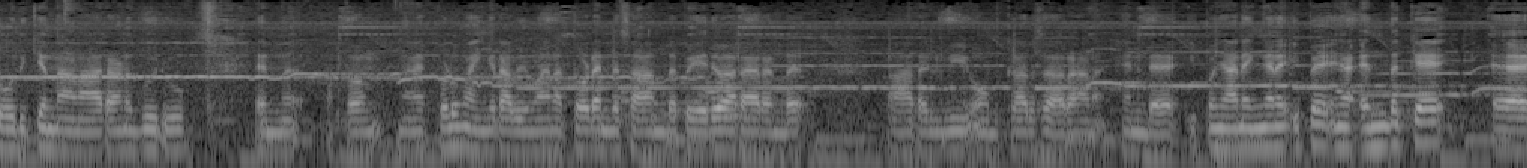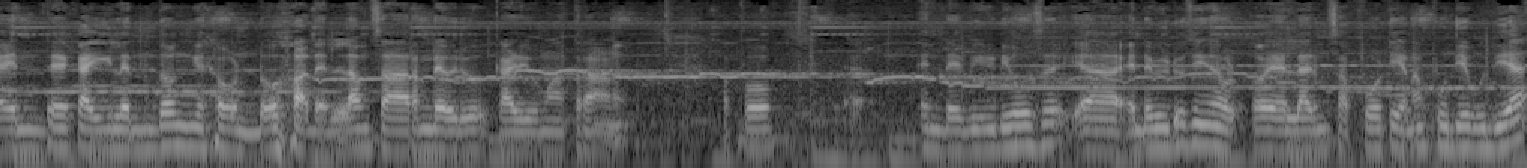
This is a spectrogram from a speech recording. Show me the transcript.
ചോദിക്കുന്നതാണ് ആരാണ് ഗുരു എന്ന്. അപ്പം ഞാൻ എപ്പോഴും ഭയങ്കര അഭിമാനത്തോടെ എന്റെ സാറിന്റെ പേര് പറയാറുണ്ട്. ആർ എൽ വി ഓംകാർ സാറാണ് എന്റെ. ഇപ്പോൾ ഞാൻ എങ്ങനെ ഇപ്പം എന്തൊക്കെ എന്റെ കയ്യിൽ എന്തൊക്കെ ഉണ്ടോ അതെല്ലാം സാറിന്റെ ഒരു കഴിവ് മാത്രമാണ്. അപ്പോൾ എന്റെ വീഡിയോസ് എന്റെ വീഡിയോസ് എല്ലാവരും സപ്പോർട്ട് ചെയ്യണം. പുതിയ പുതിയ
